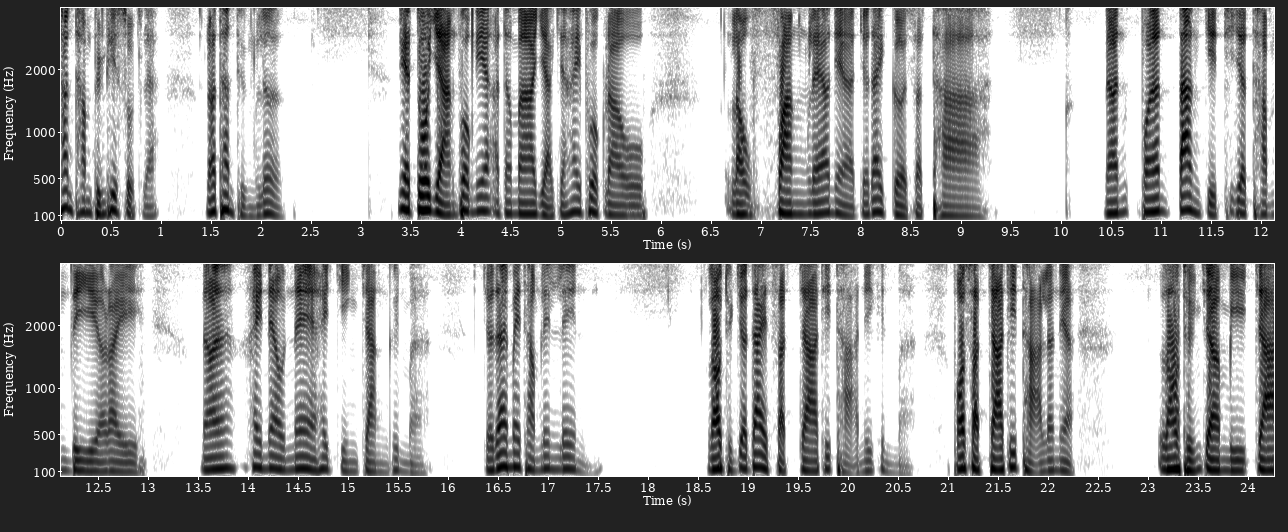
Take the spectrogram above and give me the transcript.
ท่านทำถึงที่สุดแล้ว แล้วท่านถึงเลิก เนี่ยตัวอย่างพวกนี้อาตมาอยากจะให้พวกเราเราฟังแล้วเนี่ยจะได้เกิดศรัทธานั้นเพราะนั้นตั้งจิตที่จะทำดีอะไรนะให้แน่วแน่ให้จริงจังขึ้นมา จะได้ไม่ทำเล่นๆเราถึงจะได้สัจจาทิฏฐานนี้ขึ้นมา พอสัจจาทิฏฐานแล้วเนี่ยเราถึงจะมีจา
